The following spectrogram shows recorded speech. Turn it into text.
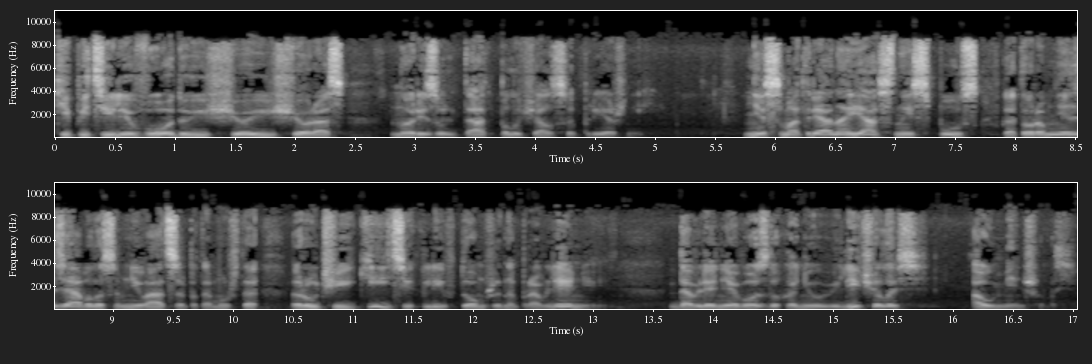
кипятили воду еще и еще раз, но результат получался прежний. Несмотря на ясный спуск, в котором нельзя было сомневаться, потому что ручейки текли в том же направлении, давление воздуха не увеличилось, а уменьшилось.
